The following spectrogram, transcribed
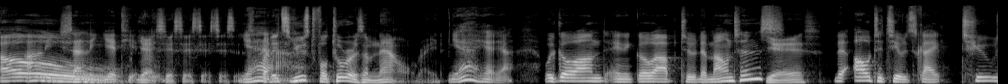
Oh, Alishan yes, yes, yes, yes, yes. Yeah. But it's used for tourism now, right? Yeah, yeah, yeah. We go on and go up to the mountains. Yes. The altitude is like two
